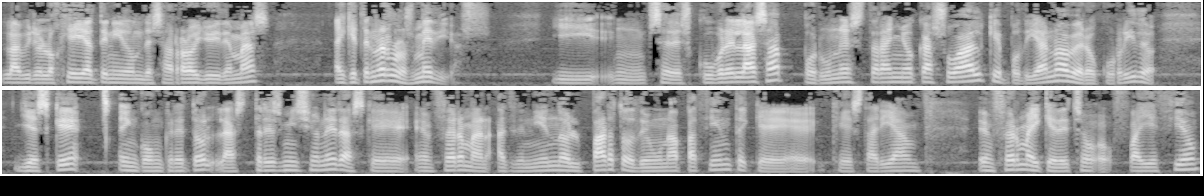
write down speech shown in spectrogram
la virología ya ha tenido un desarrollo y demás, hay que tener los medios. Y mm, se descubre el ASA por un extraño casual que podía no haber ocurrido. Y es que, en concreto, las tres misioneras que enferman atendiendo el parto de una paciente que, estaría enferma y que de hecho falleció,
